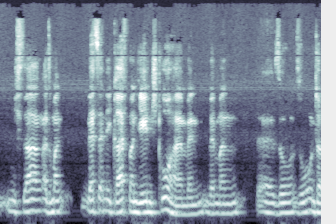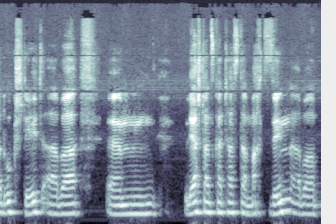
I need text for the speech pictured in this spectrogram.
nicht sagen, also man letztendlich greift man jeden Strohhalm, wenn, wenn man äh, so, so unter Druck steht, aber ähm, Leerstandskataster macht Sinn, aber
